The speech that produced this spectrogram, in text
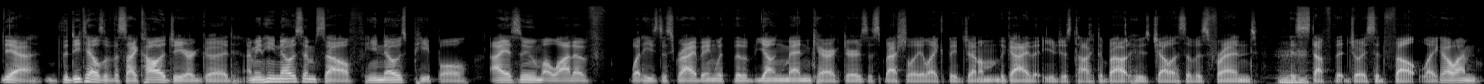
Yeah, the details of the psychology are good. I mean, he knows himself, he knows people. I assume a lot of what he's describing with the young men characters, especially like the gentleman, the guy that you just talked about who's jealous of his friend, mm-hmm. is stuff that Joyce had felt like, oh, I'm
